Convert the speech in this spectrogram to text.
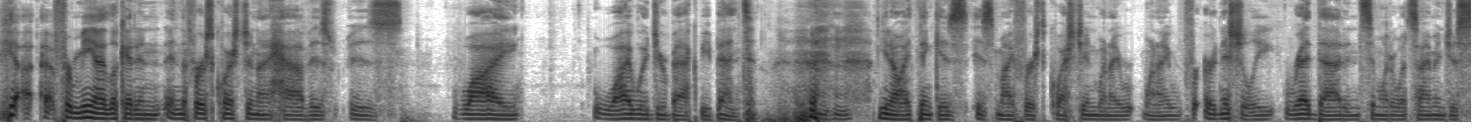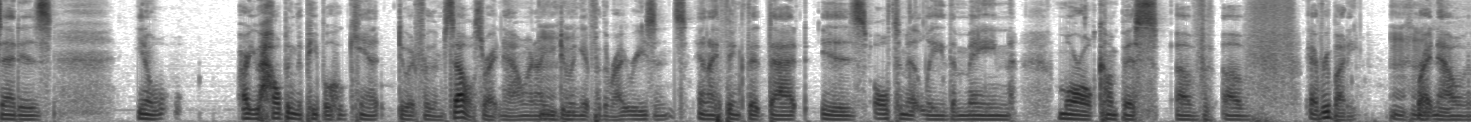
Yeah, for me, I look at in in the first question I have is is why why would your back be bent? Mm-hmm. you know, I think is is my first question when I when I initially read that, and similar to what Simon just said, is you know, are you helping the people who can't do it for themselves right now, and are mm-hmm. you doing it for the right reasons? And I think that that is ultimately the main moral compass of of everybody mm-hmm. right now.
